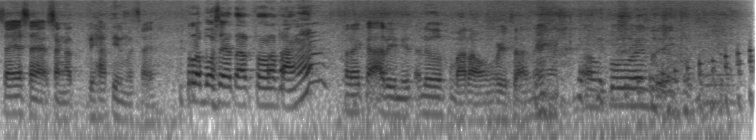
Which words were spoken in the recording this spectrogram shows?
Saya saya sangat prihatin menurut saya. Robo saya tata tangan, mereka hari ini, aduh, barang pisan. Ampun.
